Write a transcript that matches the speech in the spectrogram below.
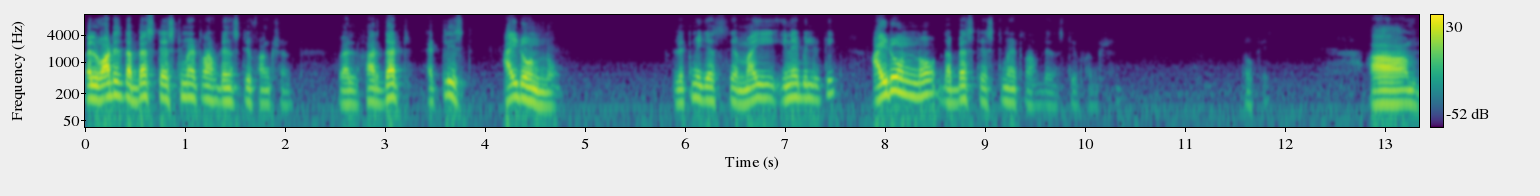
well what is the best estimator of density function. Well for that at least I do not know, let me just say my inability I do not know the best estimator of density function. Okay. Um,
